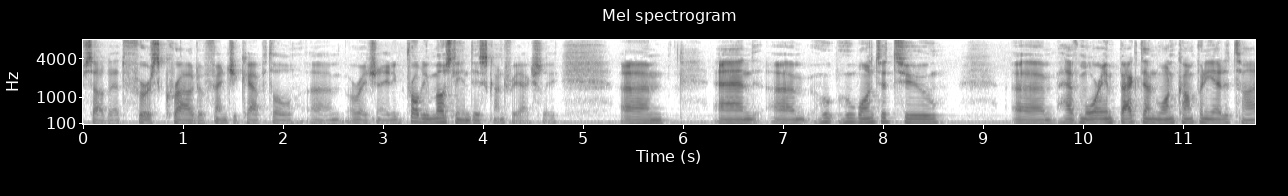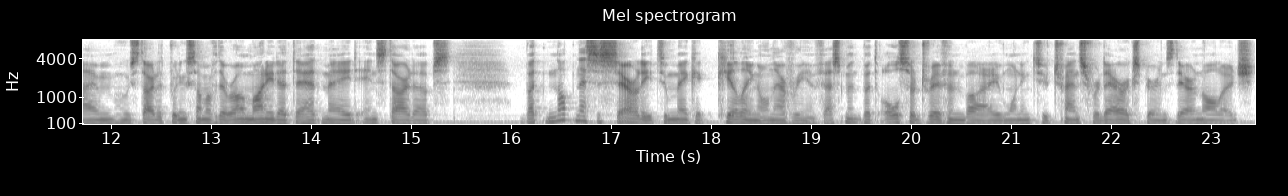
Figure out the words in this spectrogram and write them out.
saw that first crowd of venture capital um, originating, probably mostly in this country actually, um, and um, who, who, wanted to um, have more impact than one company at a time, who started putting some of their own money that they had made in startups but not necessarily to make a killing on every investment, but also driven by wanting to transfer their experience, their knowledge.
